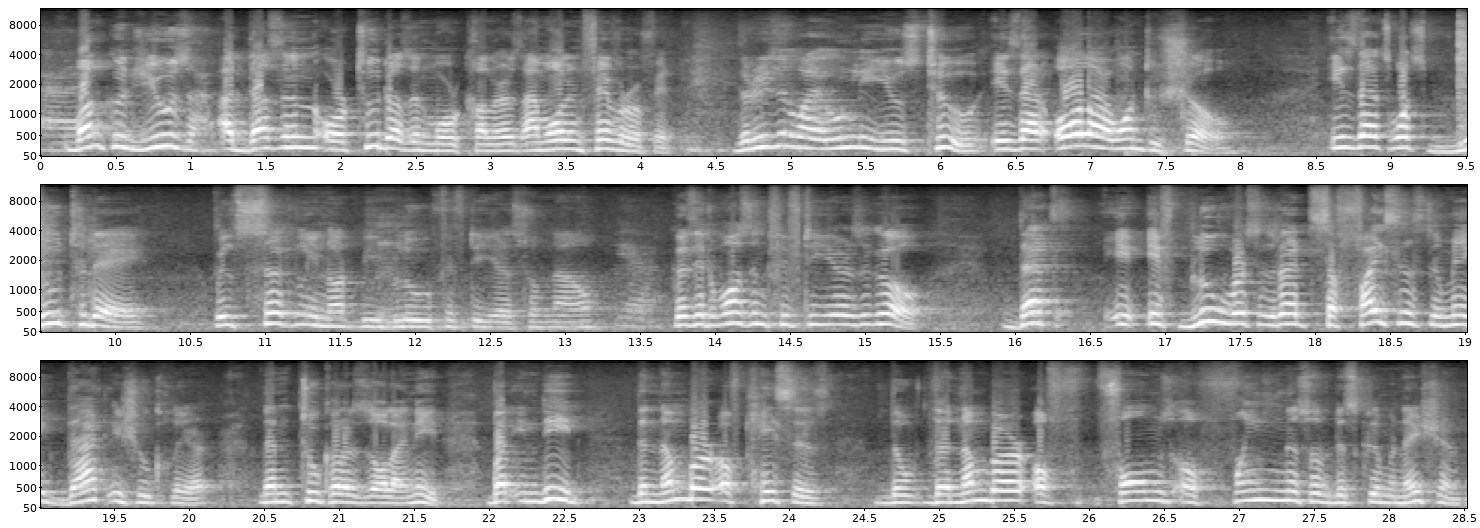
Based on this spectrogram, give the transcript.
uh, One could use a dozen or two dozen more colors. I'm all in favor of it. The reason why I only use two is that all I want to show is that what's blue today will certainly not be blue 50 years from now Yeah. because it wasn't 50 years ago. That if blue versus red suffices to make that issue clear, then two colors is all I need. But indeed, the number of cases, the, the number of forms of fineness of discrimination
